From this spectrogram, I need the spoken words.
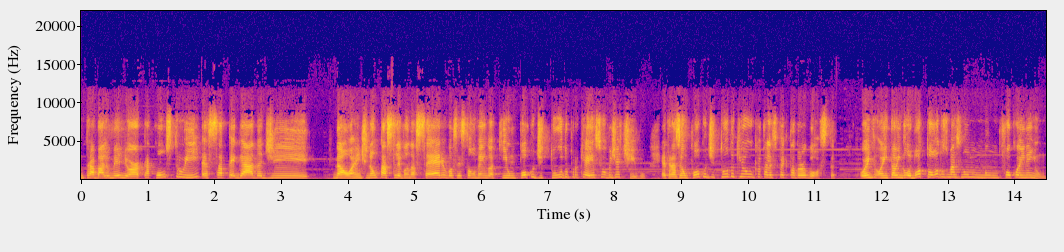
um trabalho melhor para construir essa pegada de não, a gente não está se levando a sério, vocês estão vendo aqui um pouco de tudo, porque é esse o objetivo. É trazer um pouco de tudo que o, que o telespectador gosta. Ou, ou então englobou todos, mas não, não focou em nenhum.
